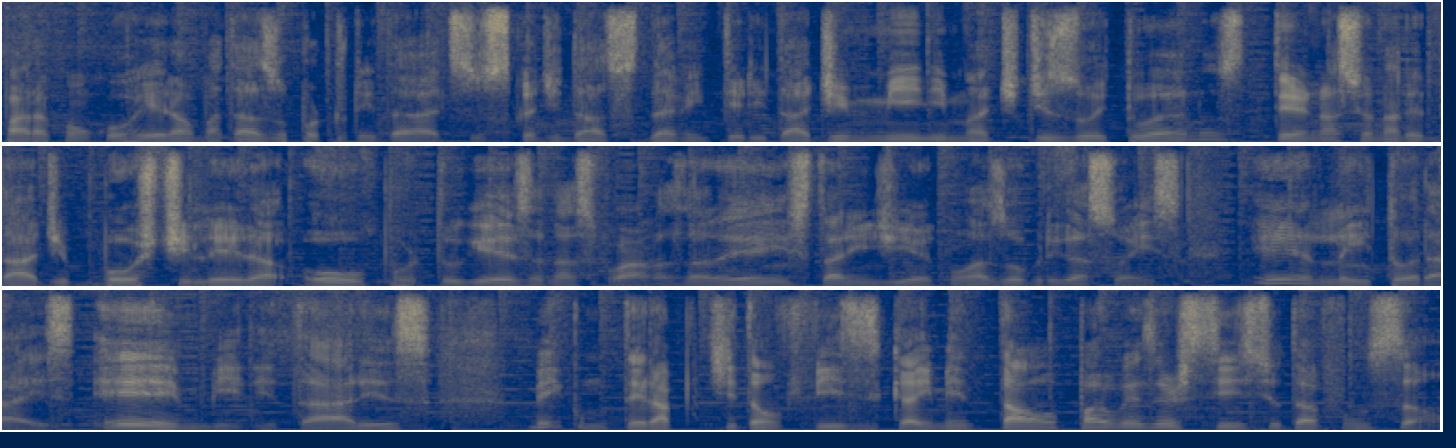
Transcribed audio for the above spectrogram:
Para concorrer a uma das oportunidades, os candidatos devem ter idade mínima de 18 anos, ter nacionalidade bostileira ou portuguesa nas formas da lei, estar em dia com as obrigações eleitorais e militares, bem como ter aptidão física e mental para o exercício da função,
